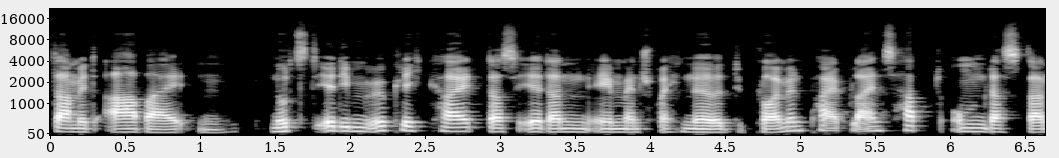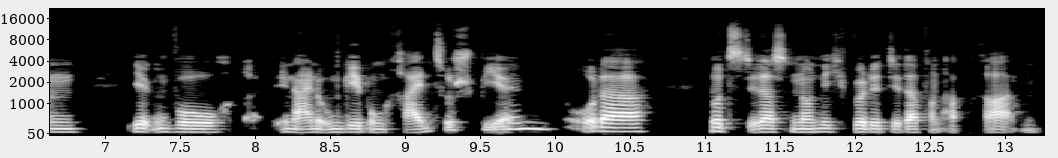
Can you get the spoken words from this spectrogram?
damit arbeiten. Nutzt ihr die Möglichkeit, dass ihr dann eben entsprechende Deployment Pipelines habt, um das dann irgendwo in eine Umgebung reinzuspielen? Oder nutzt ihr das noch nicht? Würdet ihr davon abraten?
